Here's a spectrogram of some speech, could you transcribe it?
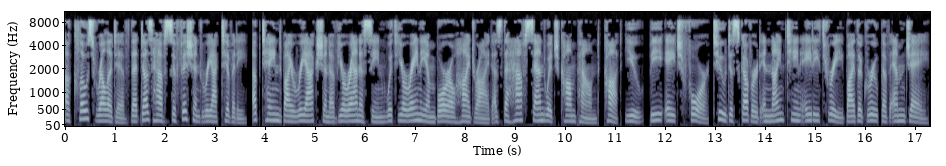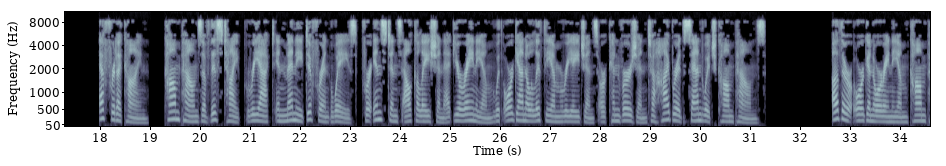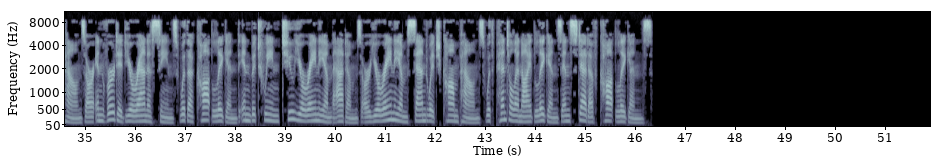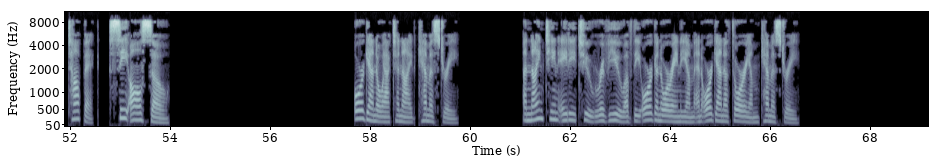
A close relative that does have sufficient reactivity, obtained by reaction of uranocene with uranium borohydride is the half-sandwich compound COT U BH4 discovered in 1983 by the group of M.J. Ephritikhine. Compounds of this type react in many different ways, for instance alkylation at uranium with organolithium reagents or conversion to hybrid sandwich compounds. Other organouranium compounds are inverted uranocenes with a COT ligand in between two uranium atoms or uranium sandwich compounds with pentalenide ligands instead of COT ligands. Topic. See also Organoactinide chemistry A 1982 review of the organouranium and organothorium chemistry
